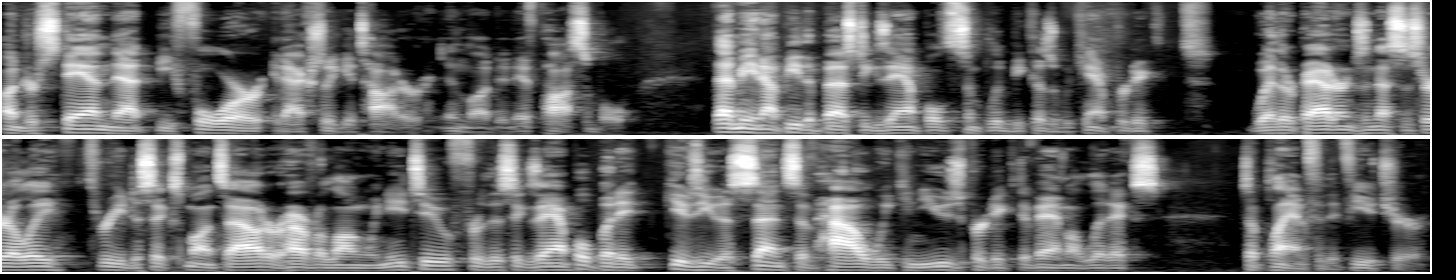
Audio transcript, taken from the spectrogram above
understand that before it actually gets hotter in London, if possible. That may not be the best example simply because we can't predict weather patterns necessarily three to six months out or however long we need to for this example, but it gives you a sense of how we can use predictive analytics to plan for the future.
